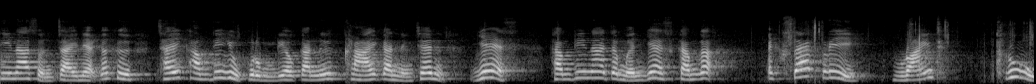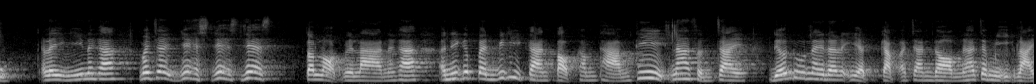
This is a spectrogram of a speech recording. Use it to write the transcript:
ที่น่าสนใจเนี่ยก็คือใช้คำที่อยู่กลุ่มเดียวกันหรือคล้ายกันอย่างเช่น yes คำที่น่าจะเหมือน yes คำก็ exactly right true อะไรอย่างนี้นะคะ ไม่ใช่ yes yes yes ตลอดเวลานะคะ อันนี้ก็เป็นวิธีการตอบคำถามที่น่าสนใจ เดี๋ยวดูในรายละเอียดกับอาจารย์ดอมนะคะจะมีอีกหลาย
